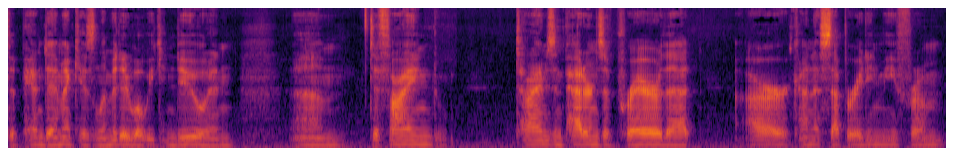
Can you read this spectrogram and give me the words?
the pandemic has limited what we can do, and um, to find times and patterns of prayer that are kind of separating me from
